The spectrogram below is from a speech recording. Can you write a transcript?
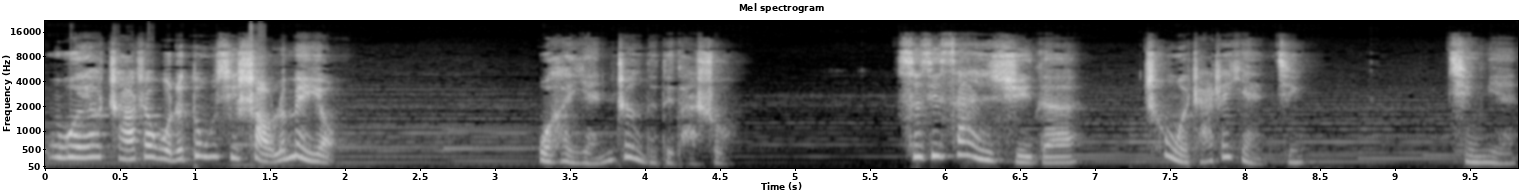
我要查查我的东西少了没有。”我很严正地对他说。司机赞许地冲我眨着眼睛。青年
